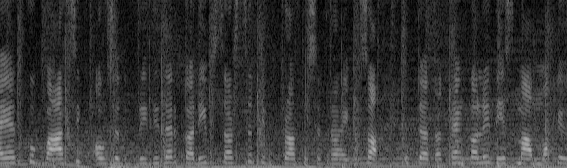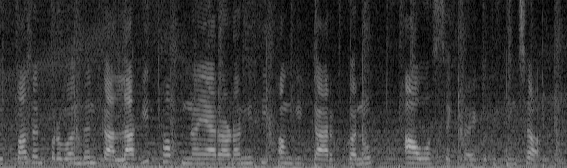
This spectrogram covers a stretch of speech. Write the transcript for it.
आयातको वार्षिक औषध वृद्धि दर करिब सडसठी प्रतिशत रहेको छ। उक्त तथ्याङ्कले देशमा मकै उत्पादन प्रबन्धनका लागि थप नयाँ रणनीति अङ्गीकार गर्नु आवश्यक रहेको देखिन्छ।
